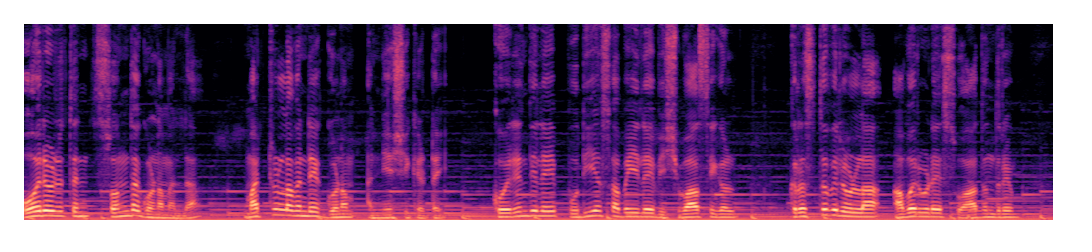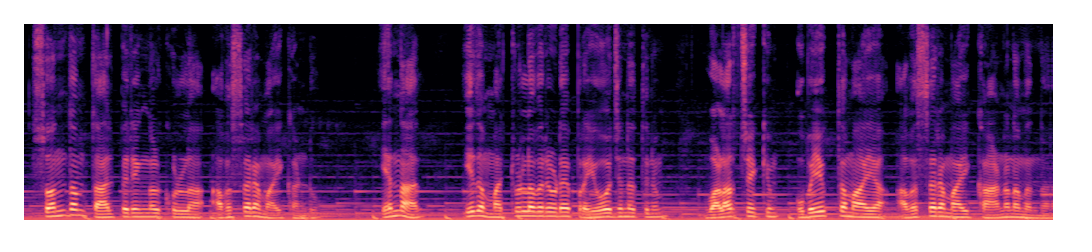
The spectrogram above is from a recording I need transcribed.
ഓരോരുത്തൻ സ്വന്ത ഗുണമല്ല മറ്റുള്ളവന്റെ ഗുണം അന്വേഷിക്കട്ടെ. കൊരിന്തിലെ പുതിയ സഭയിലെ വിശ്വാസികൾ ക്രിസ്തുവിലുള്ള അവരുടെ സ്വാതന്ത്ര്യം സ്വന്തം താൽപ്പര്യങ്ങൾക്കുള്ള അവസരമായി കണ്ടു. എന്നാൽ ഇത് മറ്റുള്ളവരുടെ പ്രയോജനത്തിനും വളർച്ചയ്ക്കും ഉപയുക്തമായ അവസരമായി കാണണമെന്ന്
